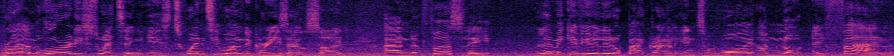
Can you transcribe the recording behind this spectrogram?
Right, I'm already sweating. It's 21 degrees outside. And firstly, let me give you a little background into why I'm not a fan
